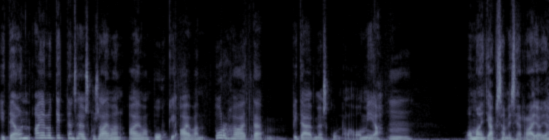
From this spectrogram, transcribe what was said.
Itse on ajanut itsensä joskus aivan, aivan puhki, aivan turhaa, että pitää myös kuunnella omia, Mm. oman jaksamisen rajoja.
